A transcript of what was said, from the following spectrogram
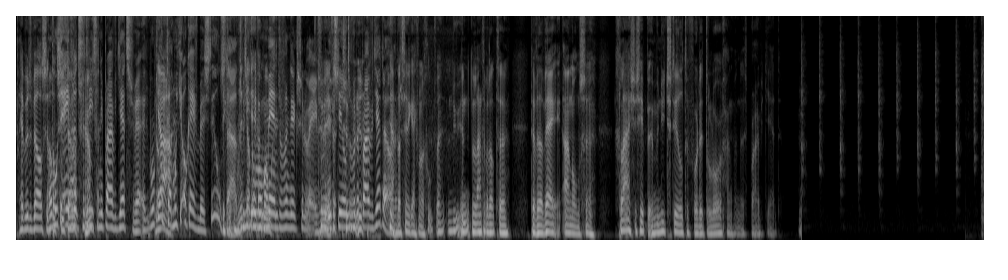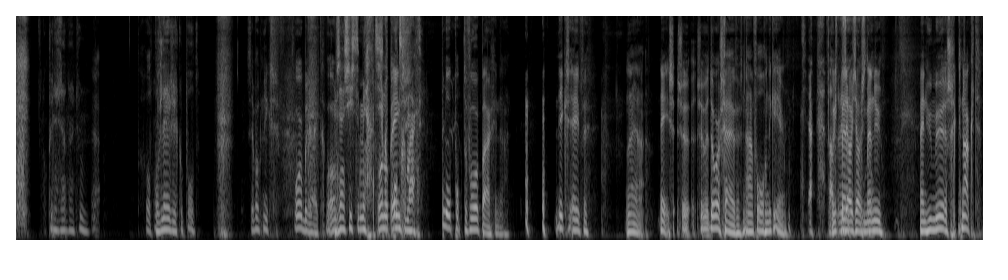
Hebben we het wel eens... We moeten even dat verdriet Ja? van die private jets... Het moet Ja. ook, daar moet je ook even bij stilstaan. Dit is ook even een moment waarvan ik denk... Zullen we even Zullen een we minuut even- stilte voor de private jet Ja, houden? dat vind ik eigenlijk wel goed. We- Nu en laten we dat, eh, terwijl wij aan onze glaasjes hippen, een minuut stilte voor de teloorgang van de private jet. Hoe kunnen ze dat nou doen? God, Ons leven is kapot. ze hebben ook niks voorbereid. Gewoon We zijn systematisch Gewoon kapot opeens. gemaakt. plop op de voorpagina. Niks even. Nou ja, Nee, zullen we doorschuiven naar een volgende keer? Ja, laten ik we ben, sowieso ik ben nu... Mijn humeur is geknakt.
